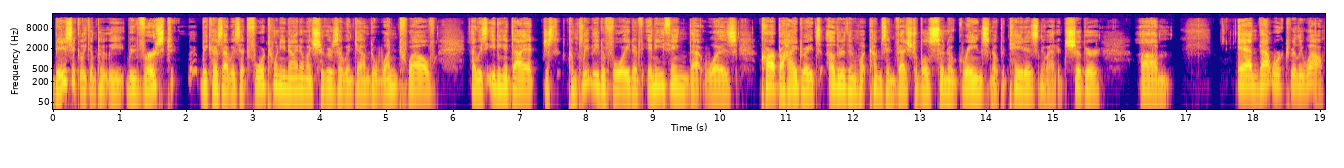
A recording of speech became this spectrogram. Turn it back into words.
basically, completely reversed because I was at 429 on my sugars. I went down to 112. I was eating a diet just completely devoid of anything that was carbohydrates other than what comes in vegetables. So no grains, no potatoes, no added sugar. Um, and that worked really well.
